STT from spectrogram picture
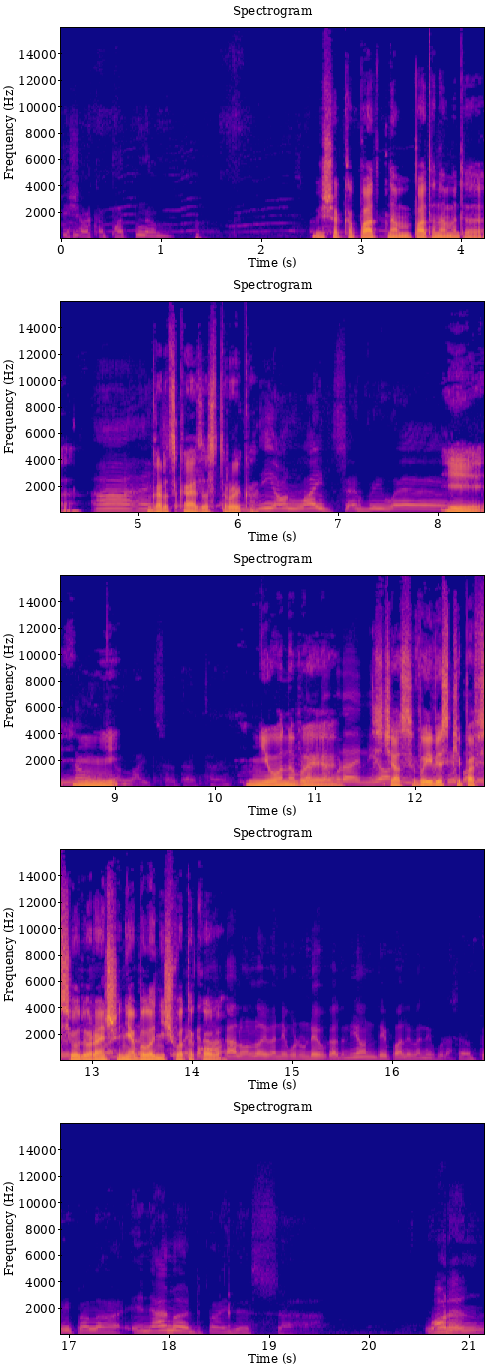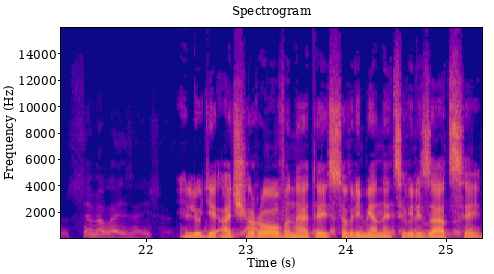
Vishakapatnam. Вишакапатнам, Патанам — это городская застройка. И неоновые сейчас вывески повсюду. Раньше не было ничего такого. So Люди очарованы этой современной цивилизацией.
